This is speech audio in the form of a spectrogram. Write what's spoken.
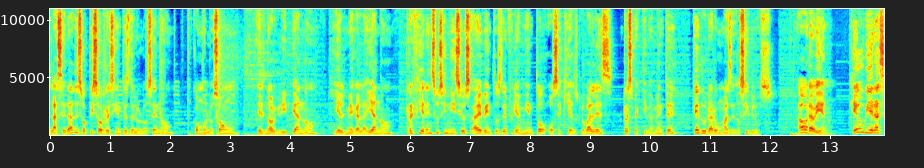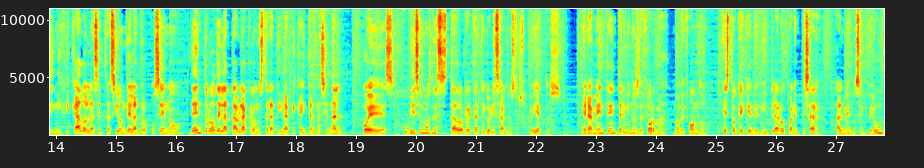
las edades o pisos recientes del Holoceno, como lo son el Norgripiano y el Megalayano, refieren sus inicios a eventos de enfriamiento o sequías globales, respectivamente, que duraron más de dos siglos. Ahora bien, ¿Qué hubiera significado la aceptación del Antropoceno dentro de la tabla cronoestratigráfica internacional? Pues hubiésemos necesitado recategorizar nuestros proyectos, meramente en términos de forma, no de fondo. Esto que quede bien claro para empezar, al menos en Perú.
